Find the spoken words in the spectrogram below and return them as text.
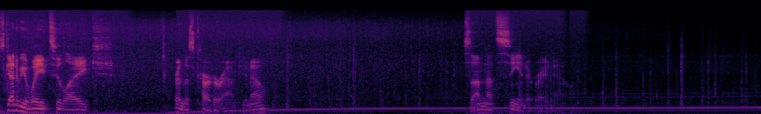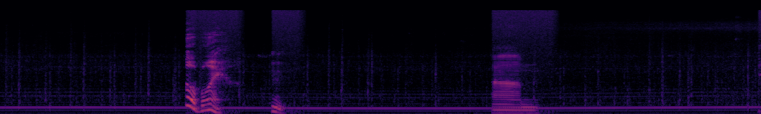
There's got to be a way to like turn this cart around, you know? So I'm not seeing it right now. Oh boy. Hmm. Um. Yeah.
